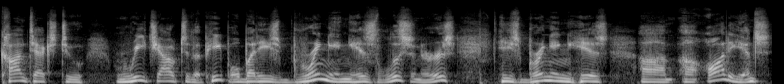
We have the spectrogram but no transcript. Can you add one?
context to reach out to the people, but he's bringing his listeners, he's bringing his um, uh, audience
